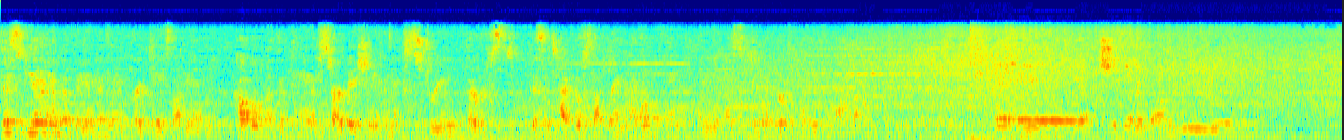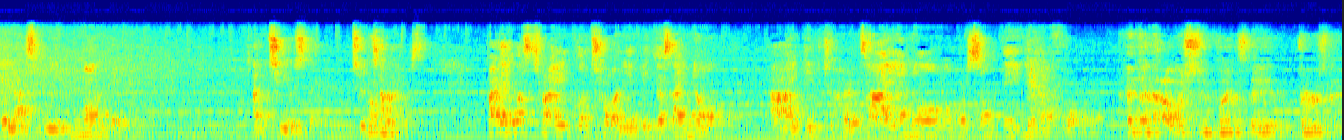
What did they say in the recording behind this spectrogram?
This feeling of abandonment for days on end, coupled with the pain of starvation and extreme thirst, is a type of suffering I don't think any of us can ever fully fathom. Got a vomiting the last week, Monday and Tuesday, 2 times. But I was trying controlling because I know I give to her Tylenol or something, you know, for And then how was she Wednesday and Thursday?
